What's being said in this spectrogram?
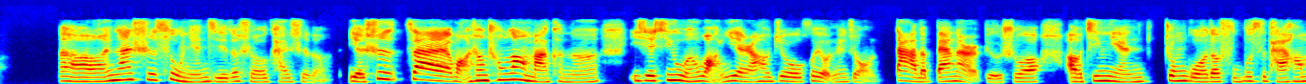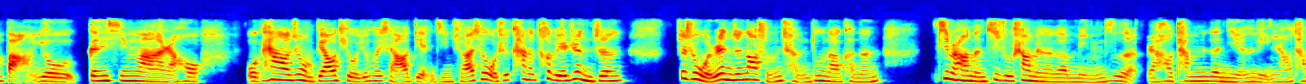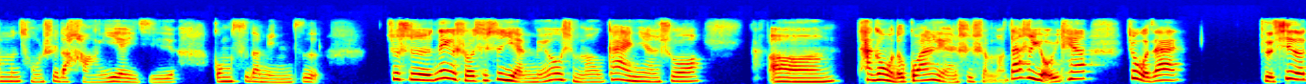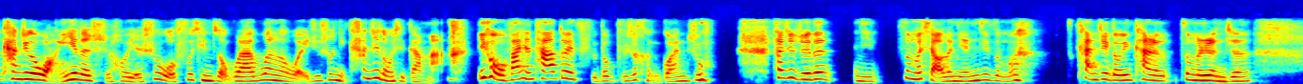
呃，应该是四五年级的时候开始的，也是在网上冲浪嘛，可能一些新闻网页，然后就会有那种大的 banner，比如说哦，今年中国的福布斯排行榜又更新啦，然后我看到这种标题，我就会想要点进去，而且我是看的特别认真，就是我认真到什么程度呢？可能基本上能记住上面的名字，然后他们的年龄，然后他们从事的行业以及公司的名字。就是那个时候，其实也没有什么概念，说，嗯，它跟我的关联是什么。但是有一天，就我在仔细的看这个网页的时候，也是我父亲走过来问了我一句，说：“你看这东西干嘛？” 因为我发现他对此都不是很关注，他就觉得你这么小的年纪，怎么 看这东西看着这么认真？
